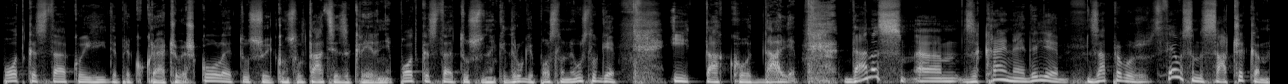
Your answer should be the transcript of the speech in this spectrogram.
podcasta koji ide preko Kračeve škole, tu su i konsultacije za kreiranje podcasta, tu su neke druge poslovne usluge i tako dalje. Danas, um, za kraj nedelje, zapravo, steo sam da sačekam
